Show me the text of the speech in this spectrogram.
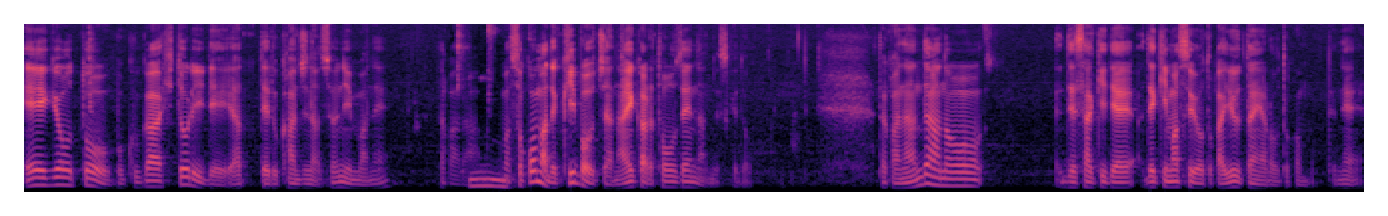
営業と僕が一人でやってる感じなんですよね今ね。だから、うん。まあ、そこまで規模じゃないから当然なんですけど。だからなんであの出先でできますよとか言うたんやろうとか思ってね。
